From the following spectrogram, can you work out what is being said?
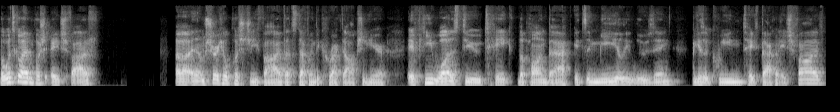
but let's go ahead and push h5. Uh, and I'm sure he'll push g5. That's definitely the correct option here. If he was to take the pawn back, it's immediately losing because a queen takes back on h5.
